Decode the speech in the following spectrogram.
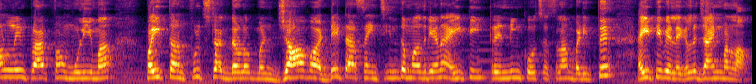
ஆன்லைன் பிளாட்ஃபார்ம் மூலியமாக Python full stack development Java data science இந்த மாதிரியான ஐடி ட்ரெண்டிங் கோர்சஸ்லாம் படித்து ஐடி வேலைகளில் ஜாயின் பண்ணலாம்.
